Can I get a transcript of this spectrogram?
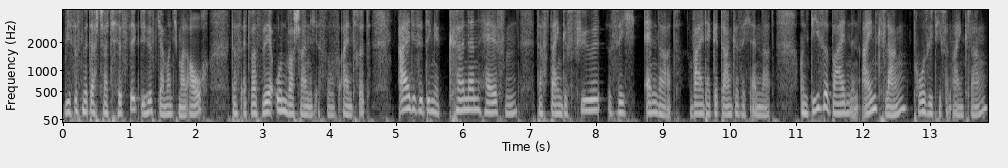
Wie ist es mit der Statistik? Die hilft ja manchmal auch, dass etwas sehr unwahrscheinlich ist, dass es eintritt. All diese Dinge können helfen, dass dein Gefühl sich ändert, weil der Gedanke sich ändert. Und diese beiden in Einklang, positiv in Einklang,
